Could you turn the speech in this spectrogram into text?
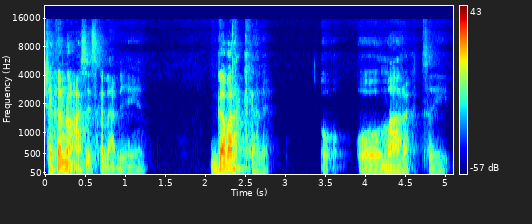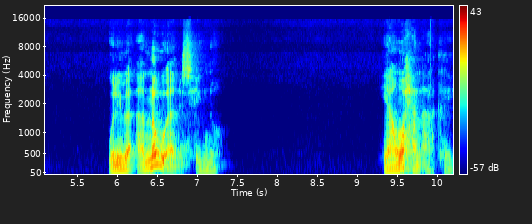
Sheeko noocaas iska dhaadhiciyeen. Gabar kale oo maaragtay weliba annagu aan isxigno yaan waxaan arkay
